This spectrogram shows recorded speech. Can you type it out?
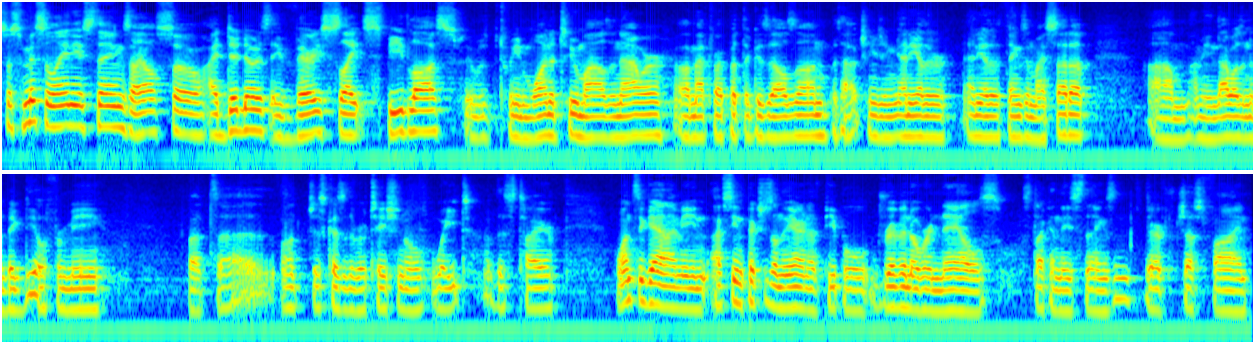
So some miscellaneous things. I also I did notice a very slight speed loss. It was between one to two miles an hour um, after I put the gazelles on, without changing any other any other things in my setup. Um, I mean that wasn't a big deal for me, but uh, well, just because of the rotational weight of this tire. Once again, I mean I've seen pictures on the internet of people driven over nails stuck in these things, and they're just fine.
